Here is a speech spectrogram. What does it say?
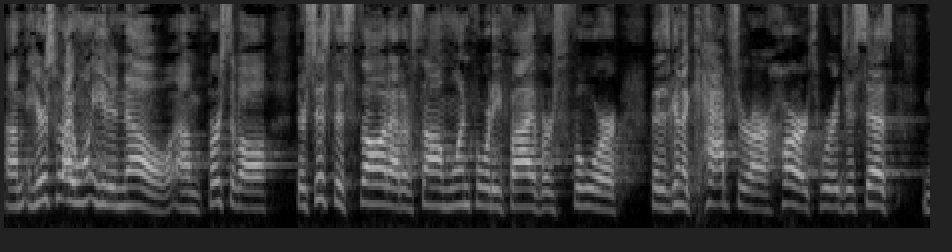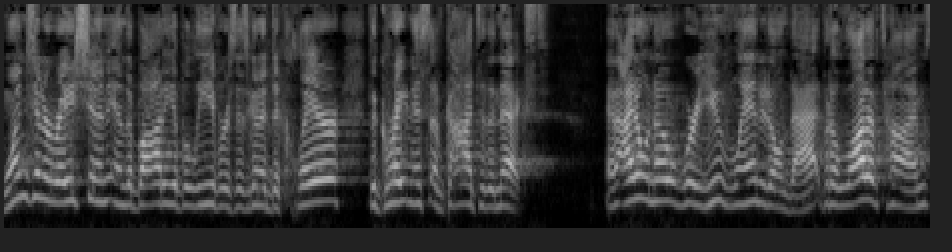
Um, here's what I want you to know. Um, first of all, there's just this thought out of Psalm 145, verse 4, that is going to capture our hearts, where it just says, one generation in the body of believers is going to declare the greatness of God to the next. And I don't know where you've landed on that, but a lot of times,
